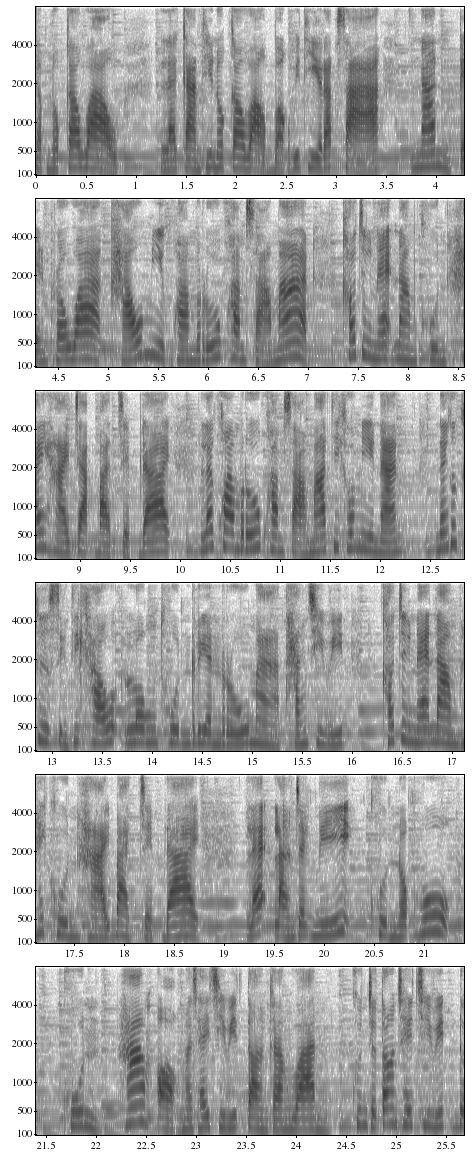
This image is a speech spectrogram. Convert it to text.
กับนกกาเว่าและการที่นกกาเว่าบอกวิธีรักษา นั่นเป็นเพราะว่าเขามีความรู้ความสามารถ เขาจึงแนะนำคุณให้หายจากบาดเจ็บได้ และความรู้ความสามารถที่เขามีนั้น นั่นก็คือสิ่งที่เขาลงทุนเรียนรู้มาทั้งชีวิต เขาจึงแนะนำให้คุณหายบาดเจ็บได้ และหลังจากนี้คุณนกฮูก คุณห้ามออกมาใช้ชีวิตตอนกลางวัน คุณจะต้องใช้ชีวิตโด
